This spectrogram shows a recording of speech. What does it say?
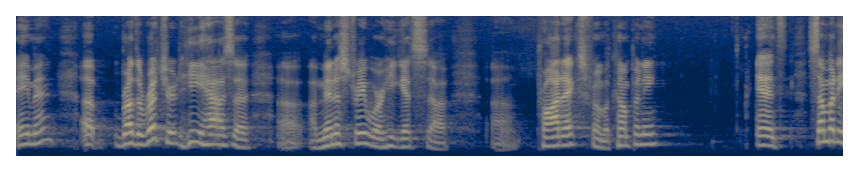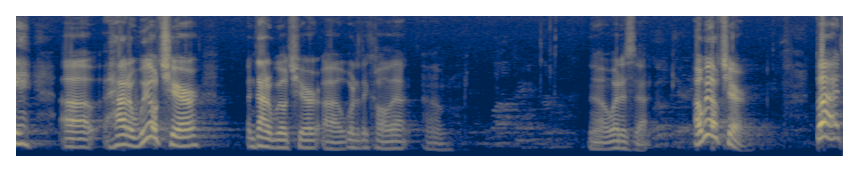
Amen. Uh, Brother Richard, he has a, a, ministry where he gets uh, uh, products from a company. And somebody uh, had a wheelchair, not a wheelchair, uh, what do they call that? Um, no, what is that? a wheelchair. But,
